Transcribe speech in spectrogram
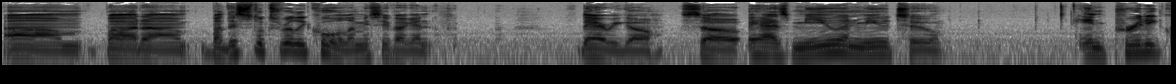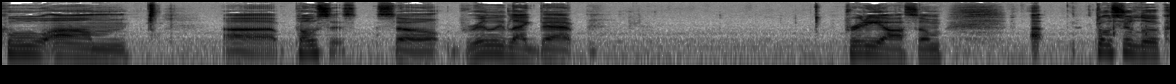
Um, but, um, but this looks really cool. Let me see if I can, there we go. So it has Mew and Mewtwo in pretty cool, um, uh, poses. So really like that pretty awesome. Uh, closer look.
